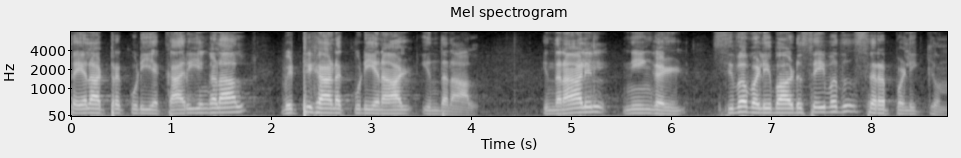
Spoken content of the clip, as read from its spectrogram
செயலாற்றக்கூடிய காரியங்களால் வெற்றி காணக்கூடிய நாள் இந்த நாள். இந்த நாளில் நீங்கள் சிவ வழிபாடு செய்வது சிறப்பளிக்கும்.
